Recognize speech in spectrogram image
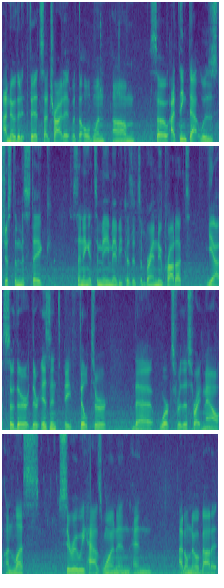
I know that it fits, I tried it with the old one. Um, so I think that was just a mistake sending it to me, maybe because it's a brand new product. Yeah, so there there isn't a filter that works for this right now unless Sirui has one and, and I don't know about it.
